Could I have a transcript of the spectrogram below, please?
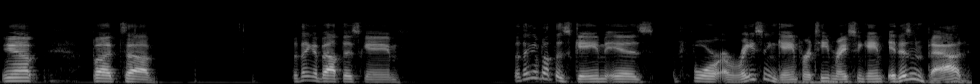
Yeah, but uh, the thing about this game, the thing about this game is, for a racing game, for a team racing game, it isn't bad.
